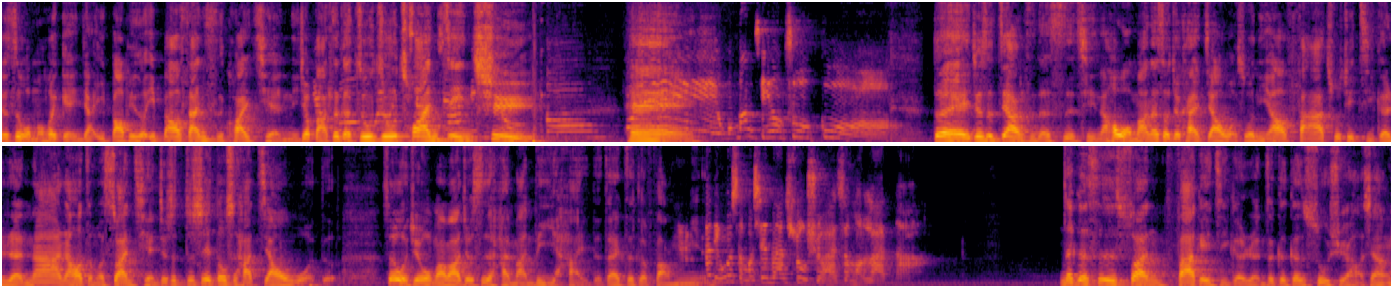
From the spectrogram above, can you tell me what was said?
就是我们会给人家一包，比如说一包三十块钱，你就把这个珠珠穿进去。嘿，我妈以前有做过。对，就是这样子的事情。然后我妈那时候就开始教我说，你要发出去几个人啊，然后怎么算钱，就是这些都是她教我的。所以我觉得我妈妈就是还蛮厉害的，在这个方面。那你为什么现在数学还这么烂呢？那个是算发给几个人，这个跟数学好像。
